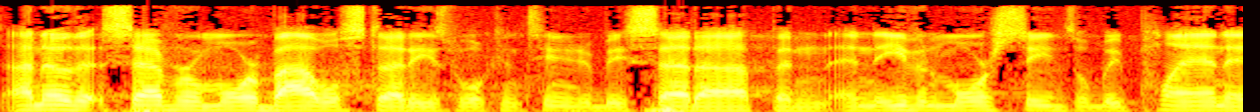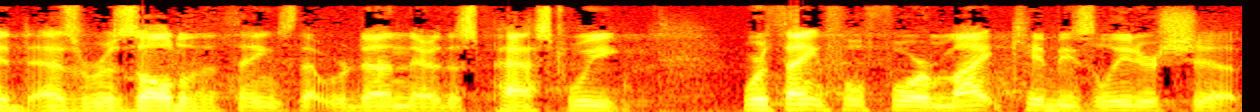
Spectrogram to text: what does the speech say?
I know that several more Bible studies will continue to be set up, and, and even more seeds will be planted as a result of the things that were done there this past week. We're thankful for Mike Kibbe's leadership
